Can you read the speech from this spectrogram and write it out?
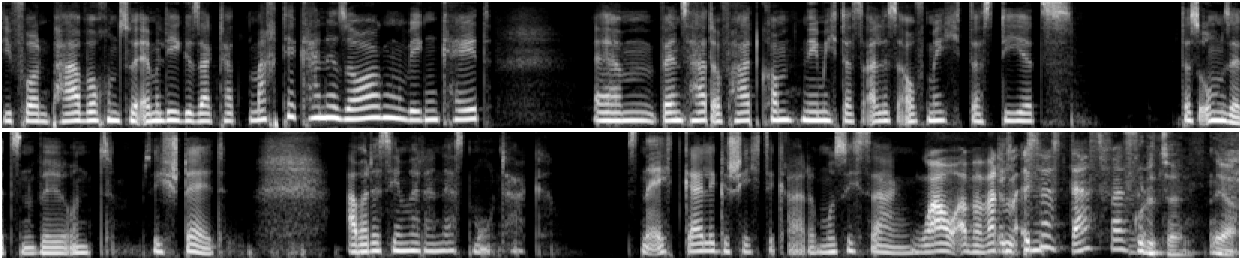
die vor ein paar Wochen zu Emily gesagt hat, mach dir keine Sorgen wegen Kate, ähm, wenn es hart auf hart kommt, nehme ich das alles auf mich, dass die jetzt das umsetzen will und sich stellt. Aber das sehen wir dann erst Montag. Ist eine echt geile Geschichte gerade, muss ich sagen. Wow, aber warte mal, ist das das, was. Gute Zeit. Ja.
